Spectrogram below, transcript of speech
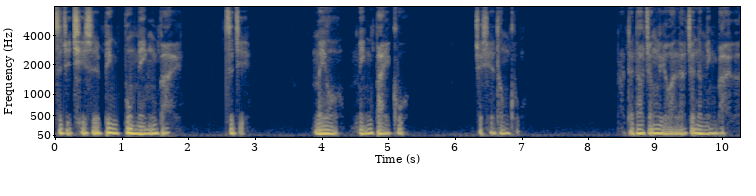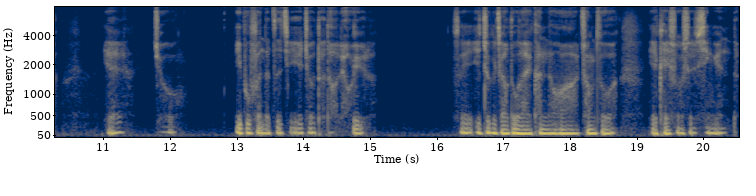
自己其实并不明白，自己没有明白过这些痛苦。等到整理完了，真的明白了，也就一部分的自己也就得到疗愈了。所以以这个角度来看的话，创作。也可以说是幸运的，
